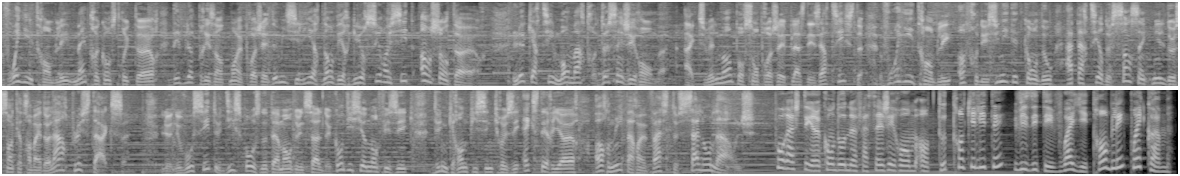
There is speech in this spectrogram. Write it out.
Voyer Tremblay, maître constructeur, développe présentement un projet domiciliaire d'envergure sur un site enchanteur, le quartier Montmartre de Saint-Jérôme. Actuellement, pour son projet Place des artistes, Voyer Tremblay offre des unités de condo à partir de 105 280 plus taxes. Le nouveau site dispose notamment d'une salle de conditionnement physique, d'une grande piscine creusée extérieure ornée par un vaste salon lounge. Pour acheter un condo neuf à Saint-Jérôme en toute tranquillité, visitez voyertremblay.com.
